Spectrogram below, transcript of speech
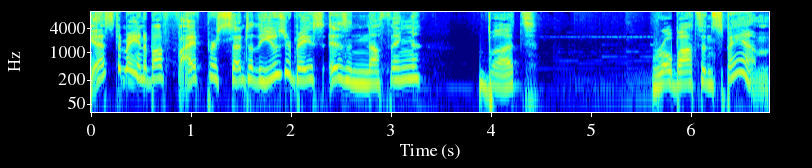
estimating about 5% of the user base is nothing but robots and spam.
